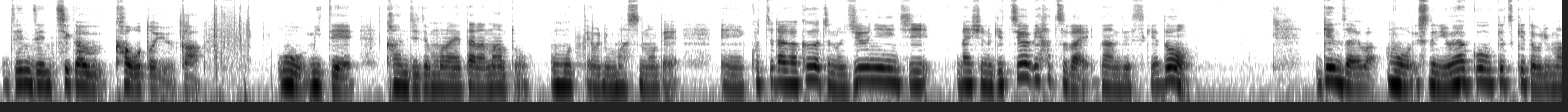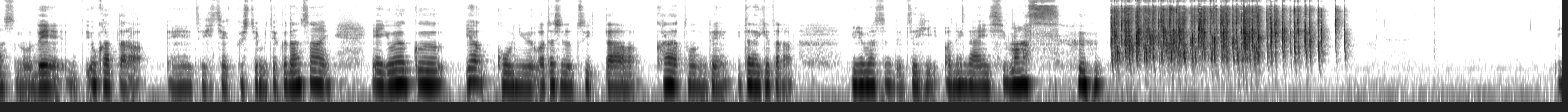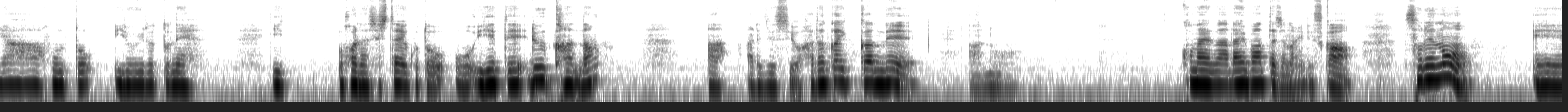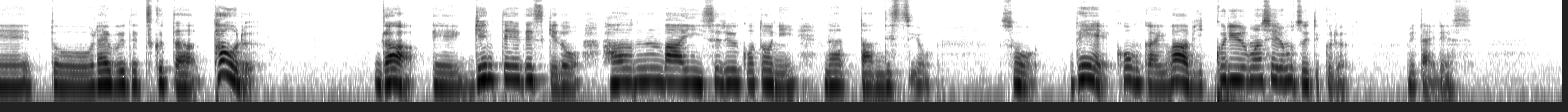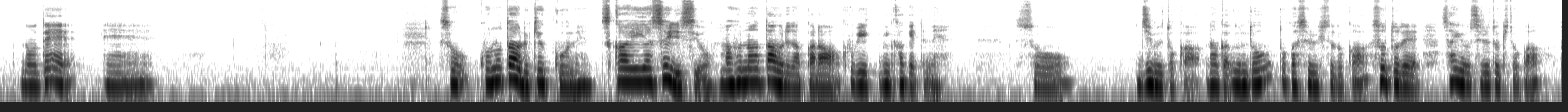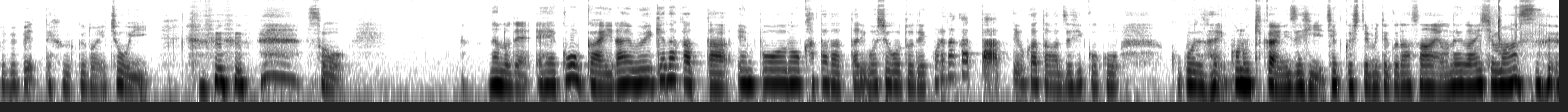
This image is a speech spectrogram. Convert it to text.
全然違う顔というか、を見て感じてもらえたらなと思っておりますので、えーこちらが9月の12日、来週の月曜日発売なんですけど、現在はもうすでに予約を受け付けておりますので、よかったら、えーぜひチェックしてみてください。えー予約や購入、私のツイッターから飛んでいただけたら見れますんで、ぜひお願いします。いやー、ほんと、いろいろとね、いお話ししたいことを言えてるかな？あ、あれですよ、裸一貫で、あの、この間ライブあったじゃないですか。それの、えーっと、ライブで作ったタオルが、えー限定ですけど、販売することになったんですよ。そう。で、今回はビックリウマンシールもついてくるみたいです。ので、えーそう、このタオル結構ね、使いやすいですよ。マフラータオルだから首にかけてね。そう。ジムとか、なんか運動とかする人とか、外で作業する時とか、ペペペって拭くのに超いい。そう。なので、えー今回ライブ行けなかった遠方の方だったり、お仕事で来れなかったっていう方は、ぜひここ、ここじゃない、この機会にぜひチェックしてみてください。お願いします。こち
